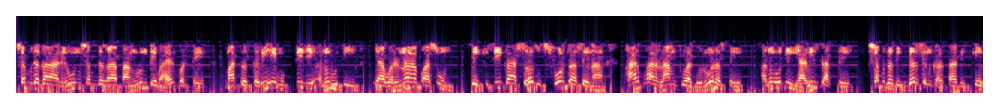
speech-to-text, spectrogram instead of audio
शब्दकळा लिहून शब्दकळा पांघरून ते बाहेर पडते. मात्र तरीही मुक्ती जी अनुभूती या वर्णनापासून ते किती का सहज स्फूर्त असे ना फार फार लांब किंवा दुर्वर असते अनुभूती घ्यावीच लागते. शब्द दिग्दर्शन करतात इतकेच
